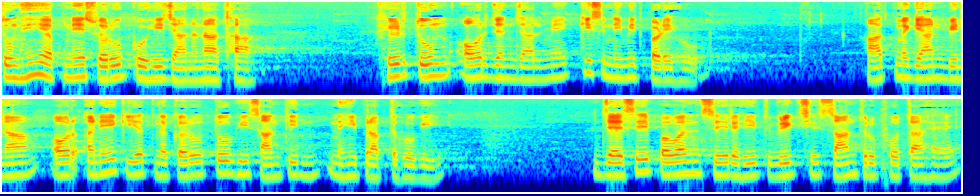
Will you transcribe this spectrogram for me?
तुम्हें अपने स्वरूप को ही जानना था, फिर तुम और जंजाल में किस निमित्त पड़े हो? आत्मज्ञान बिना और अनेक यत्न करो तो भी शांति नहीं प्राप्त होगी। जैसे पवन से रहित वृक्ष शांत रूप होता है,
